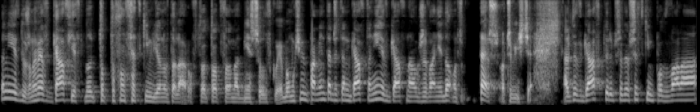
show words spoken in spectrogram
To nie jest dużo. Natomiast gaz jest, no, to, to są setki milionów dolarów, to, to co na Dniestrze uzyskuje. Bo musimy pamiętać, że ten gaz to nie jest gaz na ogrzewanie domu. Też oczywiście. Ale to jest gaz, który przede wszystkim pozwala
